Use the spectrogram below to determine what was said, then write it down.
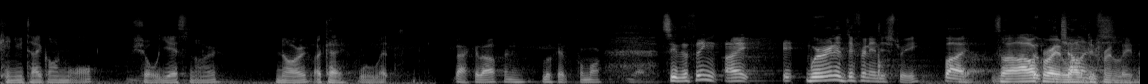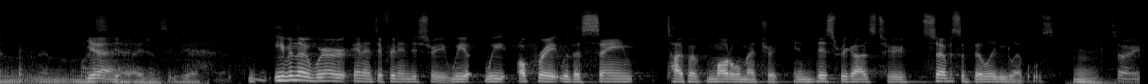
Can you take on more? Mm. Sure, yes, no. No, okay, well, let's. back it up and look at for more. See, the thing I it, we're in a different industry, but So I the operate a lot differently than, than most Yeah. yeah. agencies, yeah. even though we're in a different industry, we we operate with the same type of model metric in this regards to serviceability levels. Hmm. So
